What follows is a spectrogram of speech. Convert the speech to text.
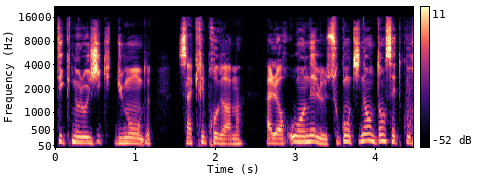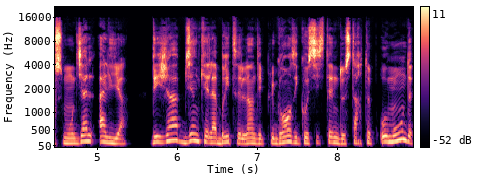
technologique du monde. Sacré programme. Alors où en est le sous-continent dans cette course mondiale à l'IA Déjà, bien qu'elle abrite l'un des plus grands écosystèmes de start-up au monde,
